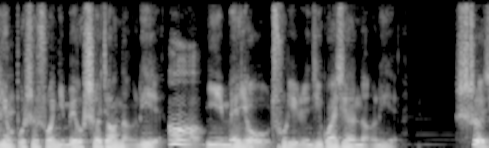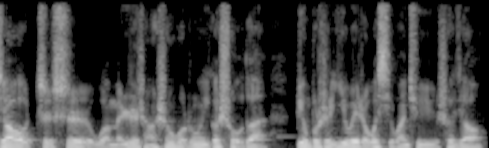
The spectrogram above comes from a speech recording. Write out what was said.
并不是说你没有社交能力，嗯你没有处理人际关系的能力。社交只是我们日常生活中一个手段，并不是意味着我喜欢去社交。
